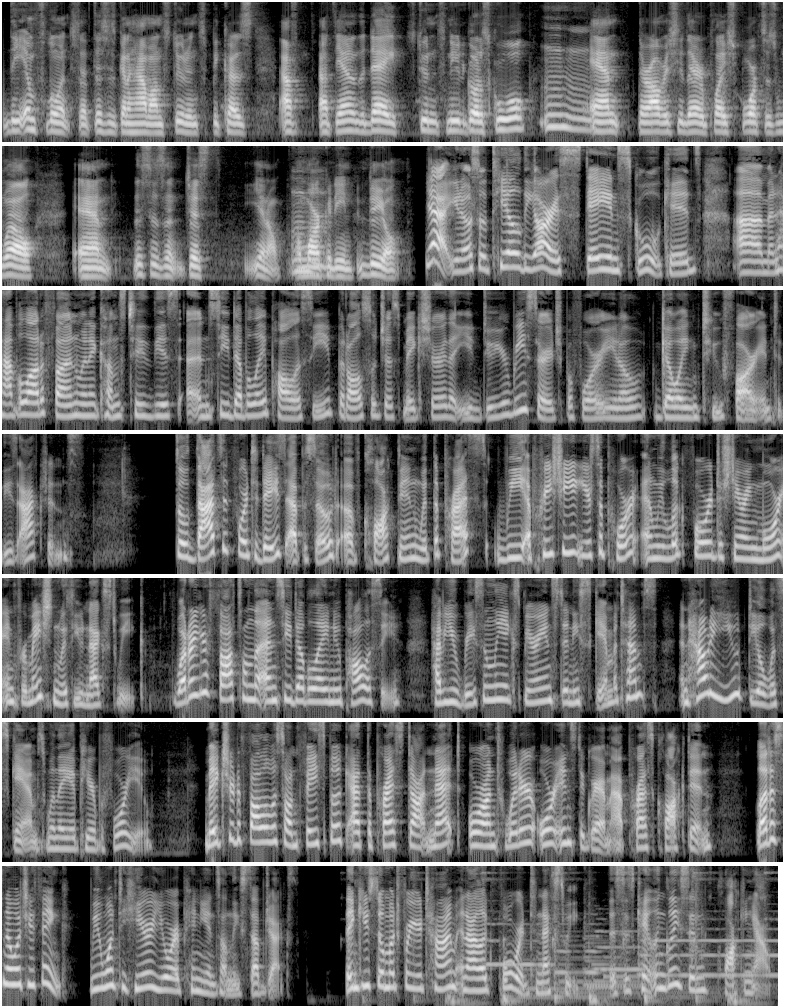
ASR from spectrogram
the influence that this is going to have on students because at, at the end of the day, students need to go to school mm-hmm. and they're obviously there to play sports as well. And this isn't just, you know, a mm-hmm. marketing deal. Yeah, you know, so TLDR is stay in school, kids, um, and have a lot of fun when it comes to this NCAA policy, but also just make sure that you do your research before, you know, going too far into these actions. So that's it for today's episode of Clocked In with the Press. We appreciate your support and we look forward to sharing more information with you next week. What are your thoughts on the NCAA new policy? Have you recently experienced any scam attempts? And how do you deal with scams when they appear before you? Make sure to follow us on Facebook at thepress.net or on Twitter or Instagram at PressClockedIn. Let us know what you think. We want to hear your opinions on these subjects. Thank you so much for your time, and I look forward to next week. This is Caitlin Gleason, clocking out.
